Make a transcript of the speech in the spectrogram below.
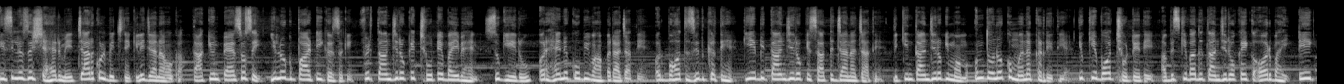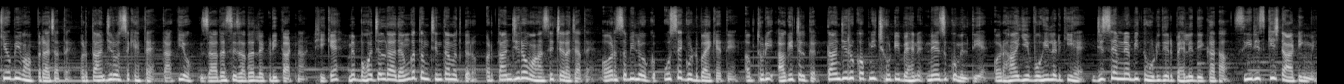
इसलिए उसे शहर में चारकोल बेचने के लिए जाना होगा, ताकि उन पैसों से ये लोग पार्टी कर सके। फिर तांजीरो के छोटे भाई बहन, सुगेरू और हैने को भी वहाँ पर आ जाते हैं और बहुत जिद करते हैं कि ये भी तांजीरो के साथ जाना चाहते हैं। लेकिन तांजीरो की मोम उन दोनों को मना कर देती है, क्योंकि बहुत छोटे थे। अब इसके बाद तांजीरो का एक और भाई, टेक्यो भी वहाँ पर आ जाता है और तांजीरो से कहता है ताकि ज़्यादा से ज़्यादा लकड़ी काटना, ठीक है? मैं बहुत जल्द आ जाऊँगा, तुम चिंता मत करो। और तांजिरो वहाँ से चला जाता है और सभी लोग उसे गुड बाय कहते हैं। अब थोड़ी आगे चलकर तांजीरो को अपनी छोटी बहन नेजुको मिलती है और हाँ ये वही लड़की है, जिसे हमने अभी थोड़ी देर पहले देखा था, सीरीज़ की स्टार्टिंग में।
